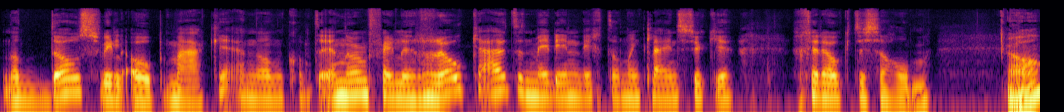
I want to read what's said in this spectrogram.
dat doos wil openmaken. En dan komt er enorm veel rook uit. En middenin ligt dan een klein stukje gerookte zalm. Oh,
